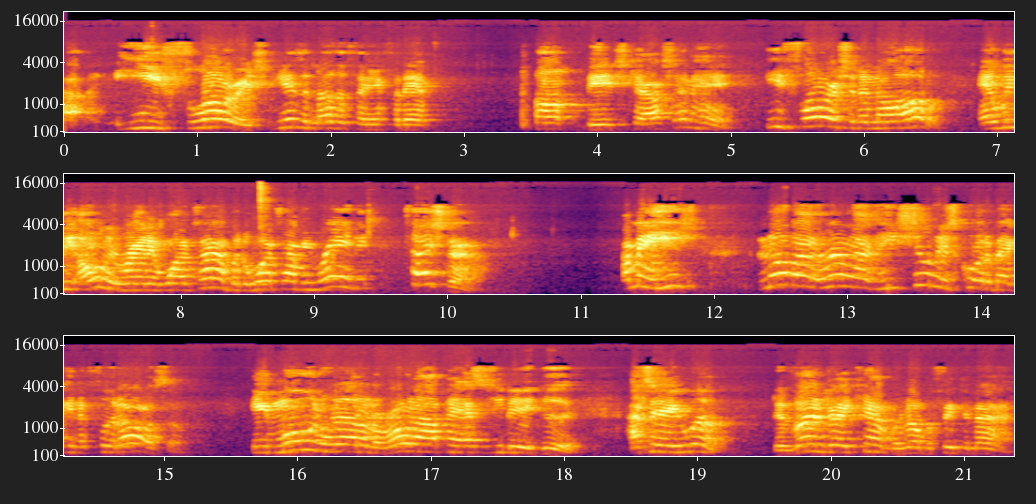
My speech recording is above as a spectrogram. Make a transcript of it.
Uh, he flourished. Here's another thing for that pump bitch Kyle Shanahan. He flourished in a no huddle, and we only ran it one time. But the one time he ran it, touchdown. I mean, he nobody realized he's shooting his quarterback in the foot. Also, he moved around on the rollout passes. He did good. I tell you what, De'Vondre Campbell, number fifty nine.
